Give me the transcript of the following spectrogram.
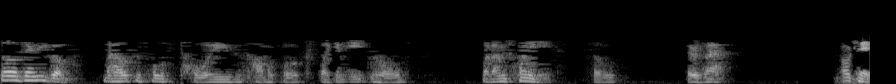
So there you go. My house is full of toys and comic books like an eight year old. But I'm 28, so there's that. Okay,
